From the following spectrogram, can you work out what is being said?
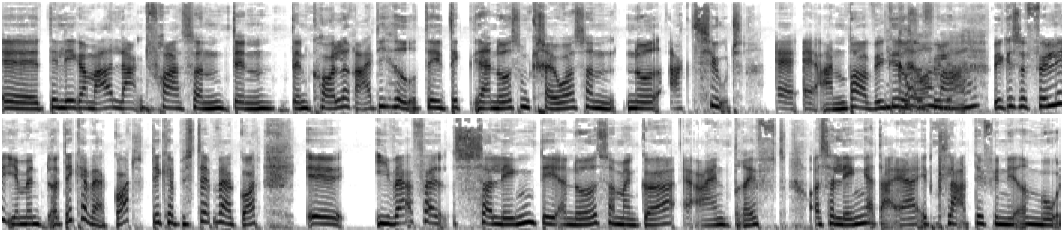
øh, det ligger meget langt fra sådan den, den kolde rettighed. Det, det er noget, som kræver sådan noget aktivt af, af andre. Hvilket selvfølgelig, meget. Hvilket selvfølgelig, jamen, og det kan være godt. Det kan bestemt være godt. Øh, i hvert fald så længe det er noget, som man gør af egen drift, og så længe at der er et klart defineret mål.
